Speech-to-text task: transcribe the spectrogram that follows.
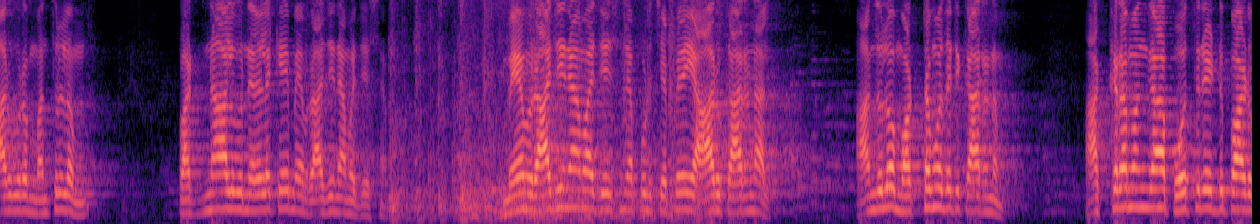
ఆరుగురం మంత్రులం పద్నాలుగు నెలలకే మేము రాజీనామా చేశాము మేము రాజీనామా చేసినప్పుడు చెప్పిన ఆరు కారణాలు. అందులో మొట్టమొదటి కారణం అక్రమంగా పోతిరెడ్డిపాడు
